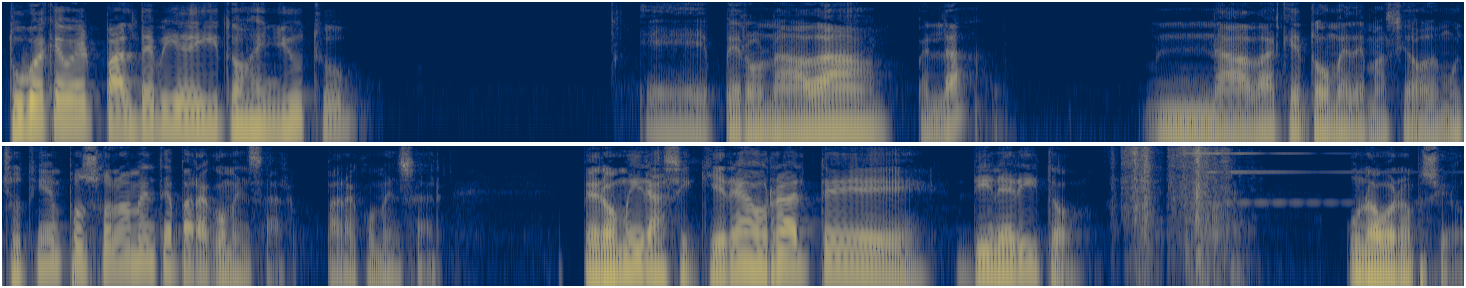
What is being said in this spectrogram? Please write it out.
tuve que ver un par de videitos en YouTube, eh, pero nada, ¿verdad? Nada que tome demasiado de mucho tiempo, solamente para comenzar, para comenzar. Pero mira, si quieres ahorrarte dinerito, una buena opción,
